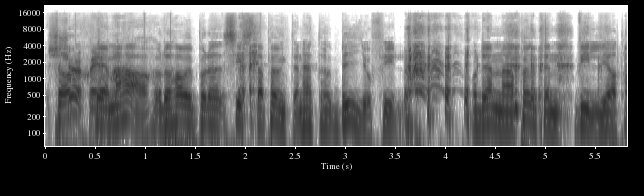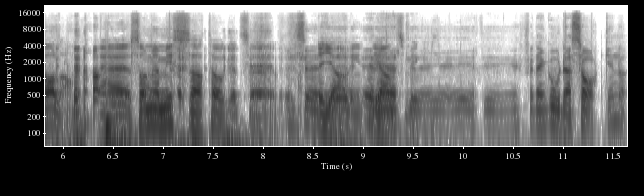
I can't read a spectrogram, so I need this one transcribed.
Körschema. här och då har vi på den sista punkten heter biofylla. Och denna punkten vill jag tala om. Eh, så om jag missar tåget så, det gör, det gör inte så mycket. För den goda saken då.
